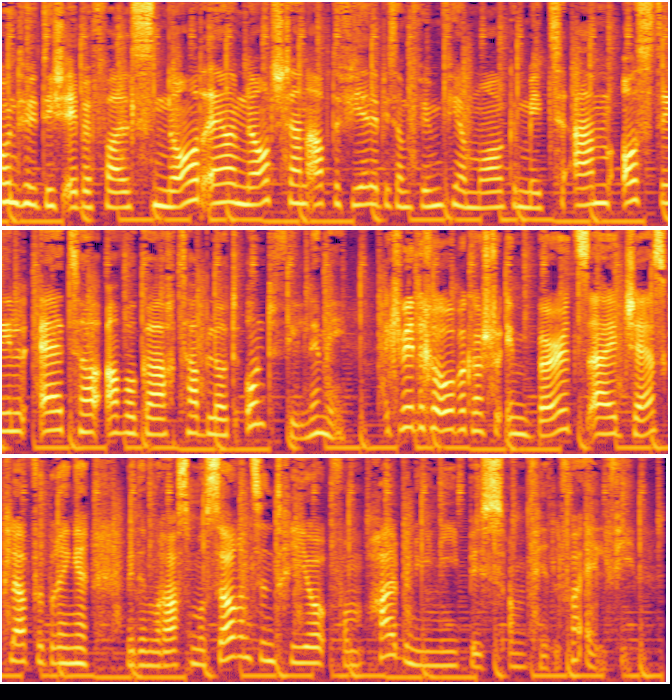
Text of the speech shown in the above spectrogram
Und heute ist ebenfalls Nordair im Nordstern ab der 4 bis am 5 Uhr am Morgen mit M, Ostil, Äther, Avogard, Tablot und viel mehr. Ein gemütlicher Oben kannst du im Bird's Eye Jazz Club verbringen mit dem Rasmus Sorensen Trio vom halben 9 bis am Viertel vor 11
